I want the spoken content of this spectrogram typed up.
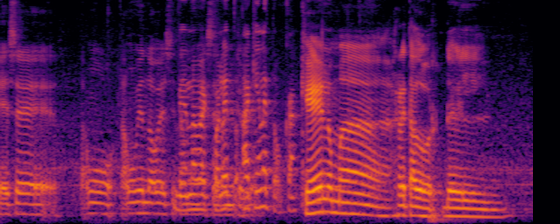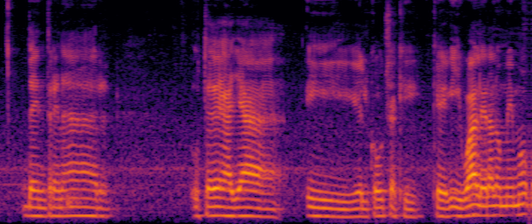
Que ese, estamos, estamos viendo a ver si Viendo a estamos ver cuál el es- a quién le toca. ¿Qué es lo más retador del, de entrenar ustedes allá y el coach aquí? Que igual era lo mismo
